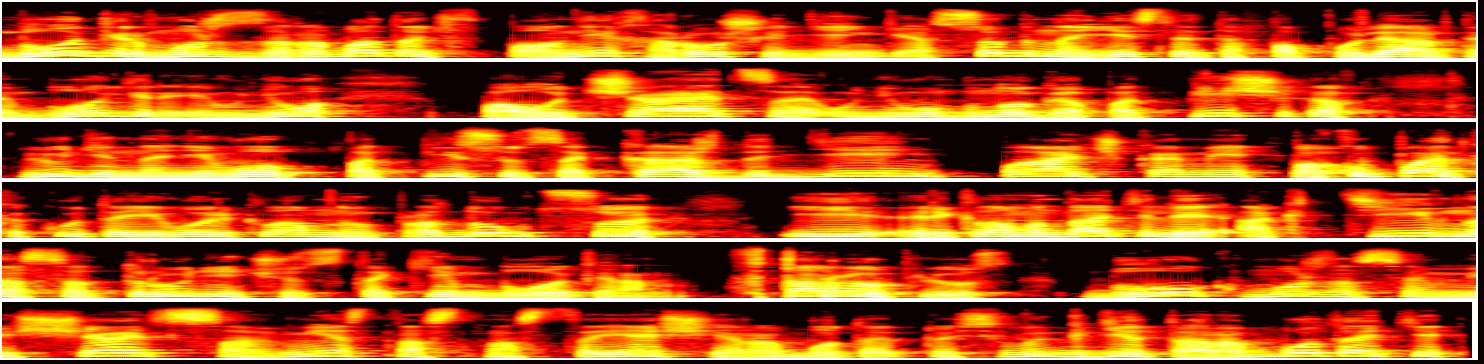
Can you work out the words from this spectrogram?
Блогер может зарабатывать вполне хорошие деньги, особенно если это популярный блогер и у него получается, у него много подписчиков, люди на него подписываются каждый день пачками, покупают какую-то его рекламную продукцию и рекламодатели активно сотрудничают с таким блогером. Второй плюс. Блог можно совмещать совместно с настоящей работой. То есть вы где-то работаете,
